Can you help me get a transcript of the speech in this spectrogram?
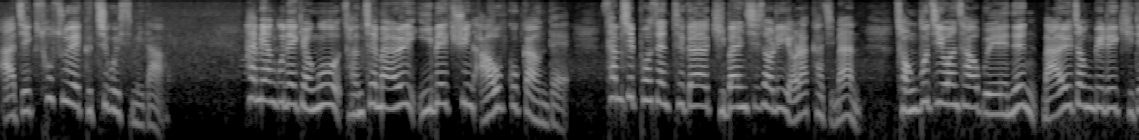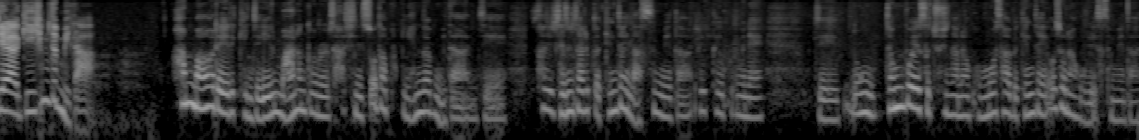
아직 소수에 그치고 있습니다. 함양군의 경우 전체 마을 259곳 가운데 30%가 기반 시설이 열악하지만 정부 지원 사업 외에는 마을 정비를 기대하기 힘듭니다. 한 마을에 이렇게 이제 일 많은 돈을 사실 쏟아붓기 힘듭니다. 이제 사실 재정 자립도 굉장히 낮습니다. 이렇게 보면 이제 농, 정부에서 추진하는 공모 사업에 굉장히 의존하고 있습니다.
